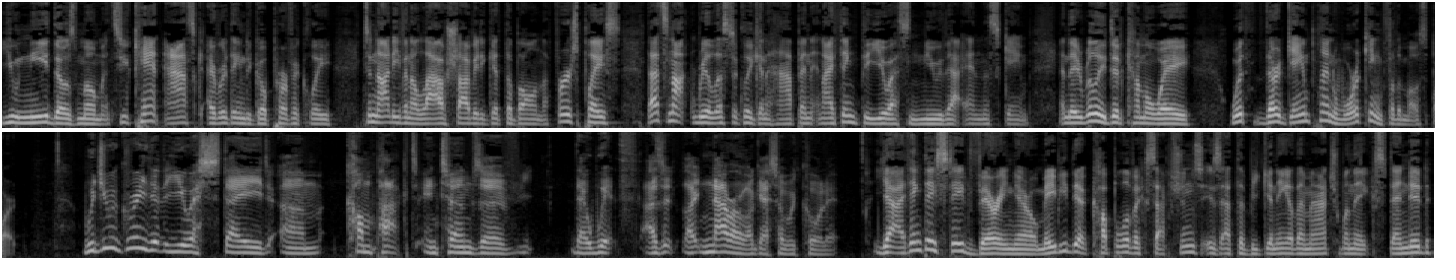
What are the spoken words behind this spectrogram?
you need those moments. You can't ask everything to go perfectly to not even allow Xavi to get the ball in the first place. That's not realistically going to happen. And I think the U.S. knew that in this game. And they really did come away with their game plan working for the most part. Would you agree that the U.S. stayed um, compact in terms of their width, as it like narrow, I guess I would call it? Yeah, I think they stayed very narrow. Maybe the couple of exceptions is at the beginning of the match when they extended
